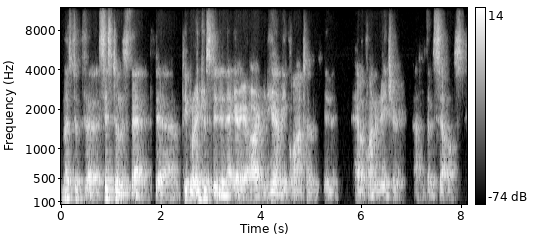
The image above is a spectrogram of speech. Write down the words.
most of the systems that the people are interested in that area are inherently quantum and have a quantum nature uh, themselves.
